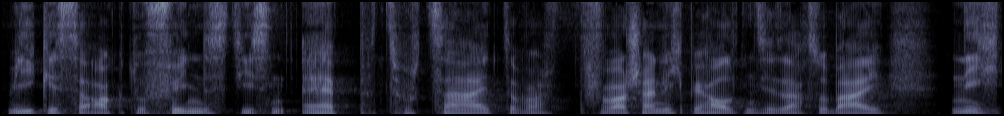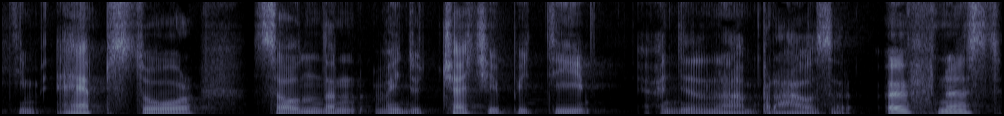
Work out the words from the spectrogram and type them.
Wie gesagt, du findest diesen App zurzeit, aber wahrscheinlich behalten sie es auch so bei, nicht im App Store, sondern wenn du ChatGPT in deinem Browser öffnest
